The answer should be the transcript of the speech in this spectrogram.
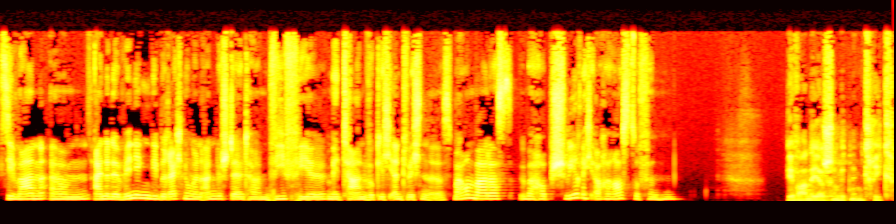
Sie waren ähm, eine der wenigen, die Berechnungen angestellt haben, wie viel Methan wirklich entwichen ist. Warum war das überhaupt schwierig auch herauszufinden? Wir waren ja schon mitten im Krieg.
